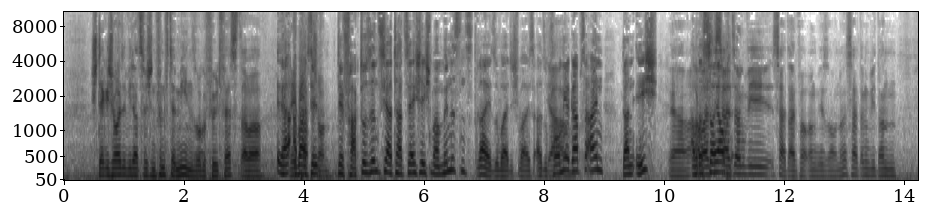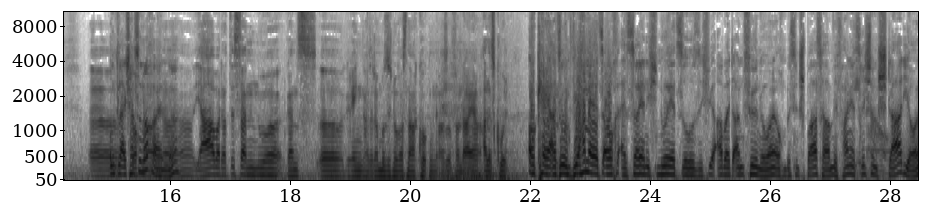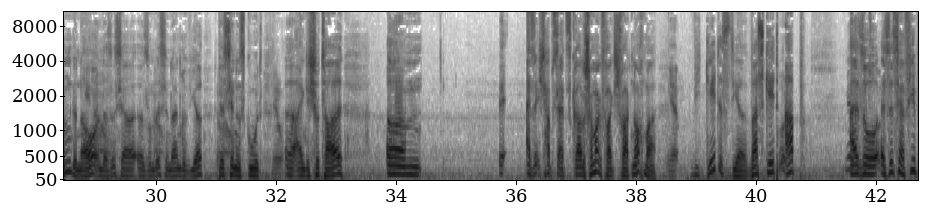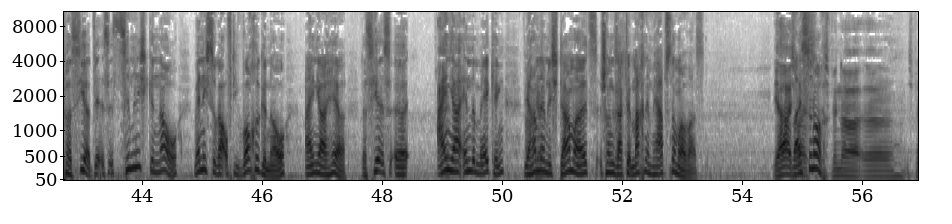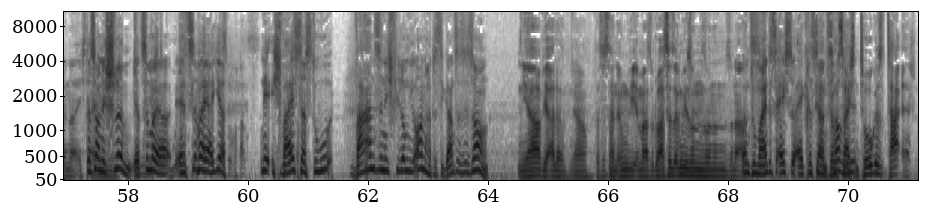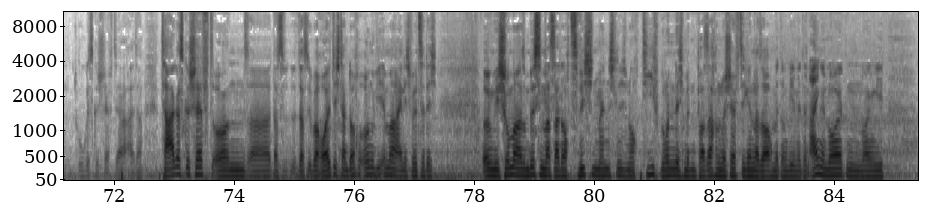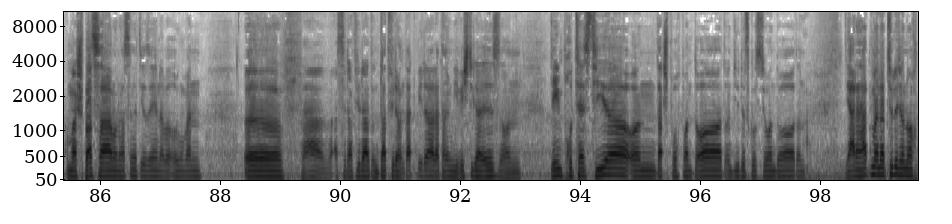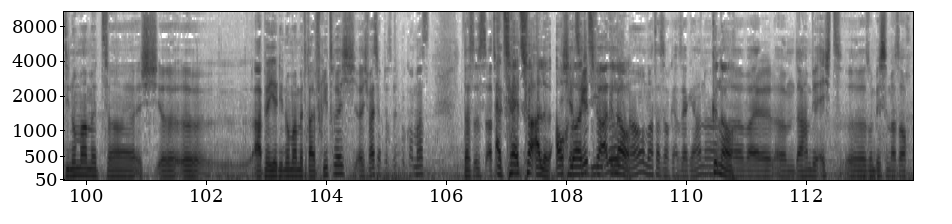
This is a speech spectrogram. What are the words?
stecke ich heute wieder zwischen fünf Terminen so gefüllt fest, aber Ja, nee, aber de, de facto sind es ja tatsächlich mal mindestens drei, soweit ich weiß. Also Ja. vor mir gab's einen, dann ich. Ja, aber aber, das es soll ist ja auch- halt irgendwie, ist halt einfach irgendwie so, ne? Ist halt irgendwie dann. Äh, Und gleich hast du noch mal, einen, ja, ne? Ja, aber das ist dann nur ganz äh, gering. Also da muss ich nur was nachgucken. Also von daher alles cool. Okay, also und wir haben ja jetzt auch, es soll ja nicht nur jetzt so sich wie Arbeit anfühlen, wir wollen ja auch ein bisschen Spaß haben. Wir fahren jetzt Richtung Stadion, genau, und das ist ja äh, so ein bisschen dein Revier. Bisschen ist gut, äh, eigentlich total. Ähm, äh, also ich habe es jetzt gerade schon mal gefragt, ich frage nochmal. Ja. Wie geht es dir? Was geht ab? Mir Also gut. es ist ja viel passiert. Es ist ziemlich genau, wenn nicht sogar auf die Woche genau, ein Jahr her. Das hier ist äh, ein Jahr in the making. Wir haben nämlich damals schon gesagt, wir machen im Herbst noch mal was. Ja, ich Weißt weiß, du noch? Ich bin da, äh, ich bin da echt. Das ist auch nicht schlimm. Jetzt sind wir ja, jetzt sind wir ja hier. Nee, ich weiß, dass du wahnsinnig viel um die Ohren hattest die ganze Saison. Ja, wir alle. Ja, das ist dann irgendwie immer so. Du hast jetzt irgendwie so, ein, so, ein, so eine Art. Und du meintest echt so, ey Christian, sorry. Toges, Ta äh, Tagesgeschäft, ja, Alter. Tagesgeschäft und äh, das, das überrollt dich dann doch irgendwie immer. Eigentlich willst du dich irgendwie schon mal so ein bisschen was da doch zwischenmenschlich noch tiefgründig mit ein paar Sachen beschäftigen, also auch mit irgendwie mit den eigenen Leuten, irgendwie auch mal Spaß haben. Und hast du nicht gesehen, aber irgendwann äh, ja, hast du das wieder und das wieder und das wieder, das dann irgendwie wichtiger ist. Und den Protest hier und das Spruchband dort und die Diskussion dort. Und ja, dann hatten wir natürlich auch noch die Nummer mit, äh, ich äh, äh, habe ja hier die Nummer mit Ralf Friedrich. Ich weiß nicht, ob du das mitbekommen hast. Das ist also Erzähl's für alle, auch ich Leute, die für alle, genau. genau, mach das auch sehr gerne, Genau. äh, weil ähm, da haben wir echt äh, so ein bisschen was auch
